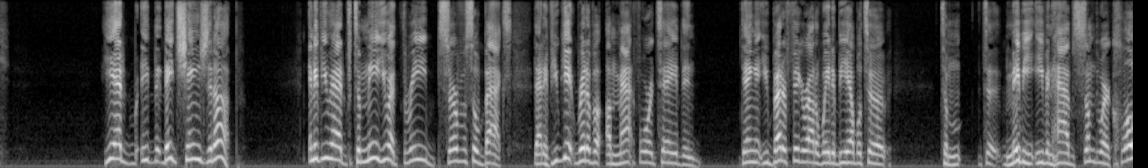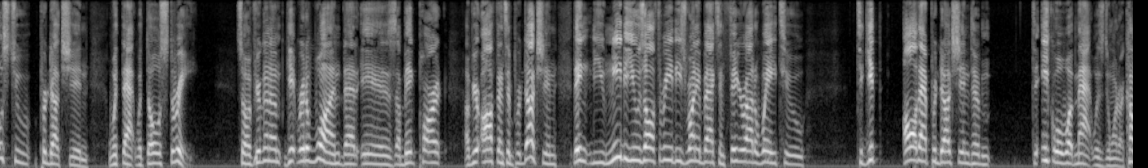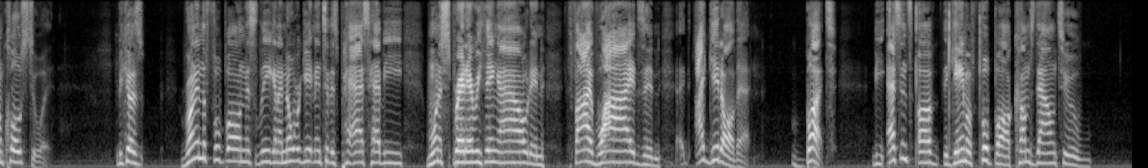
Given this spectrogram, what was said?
He had they changed it up. And if you had to me, you had three serviceable backs that if you get rid of a, a Matt Forte, then dang it, you better figure out a way to be able to to to maybe even have somewhere close to production with that with those three. So if you're going to get rid of one that is a big part of your offense and production, then you need to use all three of these running backs and figure out a way to to get all that production to to equal what Matt was doing or come close to it. Because running the football in this league, and I know we're getting into this pass heavy, want to spread everything out and five wides, and I get all that. But the essence of the game of football comes down to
